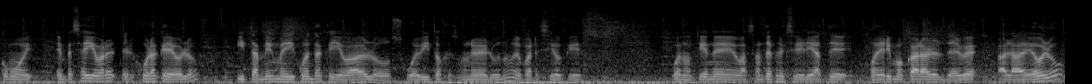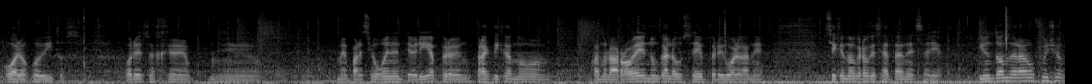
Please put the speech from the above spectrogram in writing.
como empecé a llevar el Jura que Eolo. Y también me di cuenta que llevaba los huevitos que son level 1. Me pareció que es. Bueno, tiene bastante flexibilidad de poder invocar al de, a la Eolo o a los huevitos. Por eso es que me pareció buena en teoría, pero en práctica no. Cuando la robé nunca la usé, pero igual gané. Así que no creo que sea tan necesaria. Y un Dragon Fusion,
